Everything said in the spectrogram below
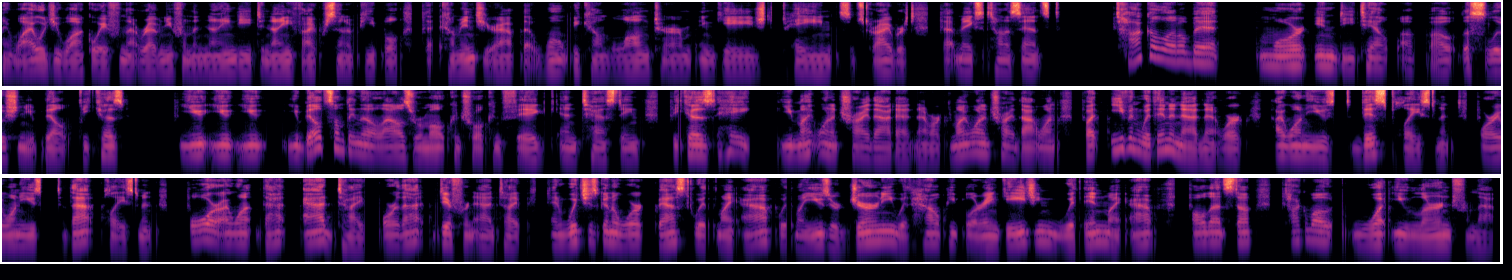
and why would you walk away from that revenue from the 90 to 95% of people that come into your app that won't become long term engaged paying subscribers? That makes a ton of sense. Talk a little bit more in detail about the solution you built because you you you you built something that allows remote control config and testing because hey you might want to try that ad network. You might want to try that one. But even within an ad network, I want to use this placement or I want to use that placement or I want that ad type or that different ad type and which is going to work best with my app, with my user journey, with how people are engaging within my app, all that stuff. Talk about what you learned from that.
